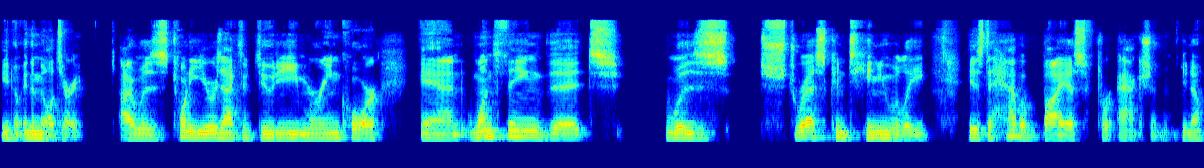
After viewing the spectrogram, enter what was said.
you know, in the military. I was 20 years active duty, Marine Corps. And one thing that was stress continually is to have a bias for action you know?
